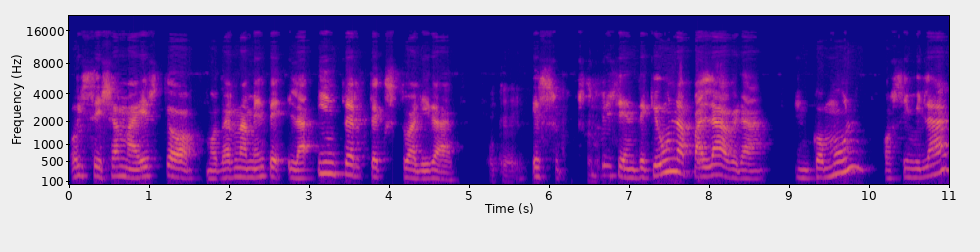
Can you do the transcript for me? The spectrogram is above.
Hoy se llama esto modernamente la intertextualidad. Es suficiente que una palabra en común o similar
